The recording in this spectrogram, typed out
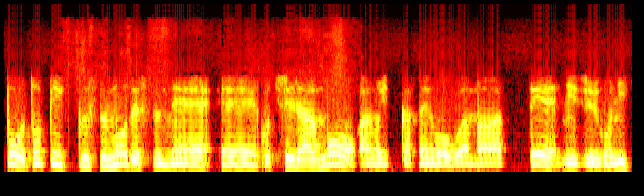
方、トピックスもですね、えー、こちらも、あの、一過線を上回って、25日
